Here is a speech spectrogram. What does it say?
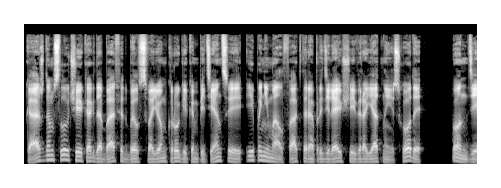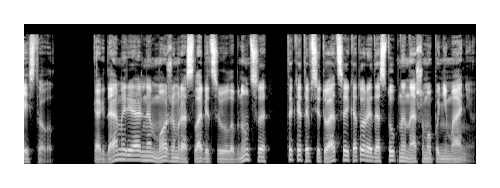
В каждом случае, когда Баффет был в своем круге компетенции и понимал факторы, определяющие вероятные исходы, он действовал. Когда мы реально можем расслабиться и улыбнуться, так это в ситуации, которая доступна нашему пониманию,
